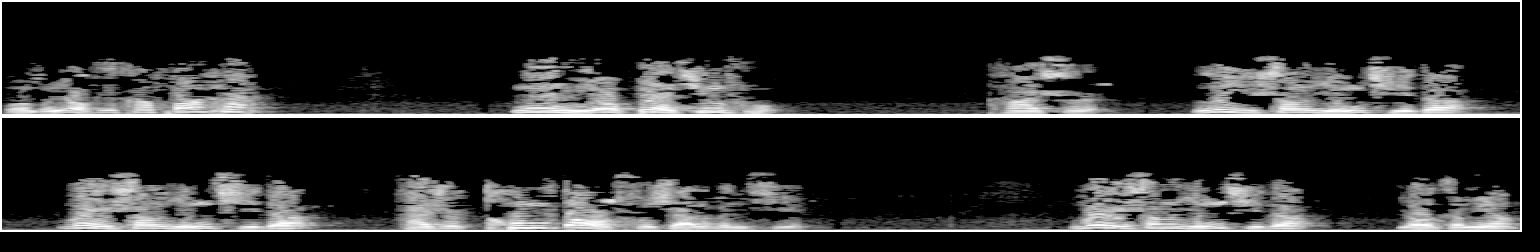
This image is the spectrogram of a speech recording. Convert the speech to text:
我们要给他发汗，那你要辨清楚，他是内伤引起的、外伤引起的，还是通道出现了问题？外伤引起的要怎么样？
